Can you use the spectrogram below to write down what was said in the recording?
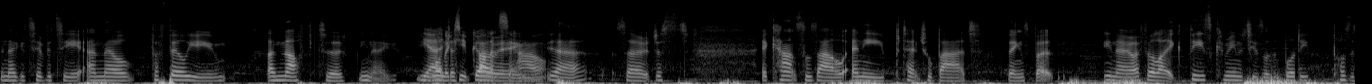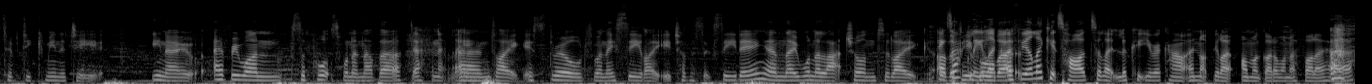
the negativity, and they'll fulfill you enough to you know you Yeah, want to just keep going. out. Yeah. So it just it cancels out any potential bad things. But you know, I feel like these communities, like the body positivity community, you know, everyone supports one another Definitely. and like is thrilled when they see like each other succeeding and they want to latch on to like other exactly. people Like I feel like it's hard to like look at your account and not be like, oh my god, I want to follow her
